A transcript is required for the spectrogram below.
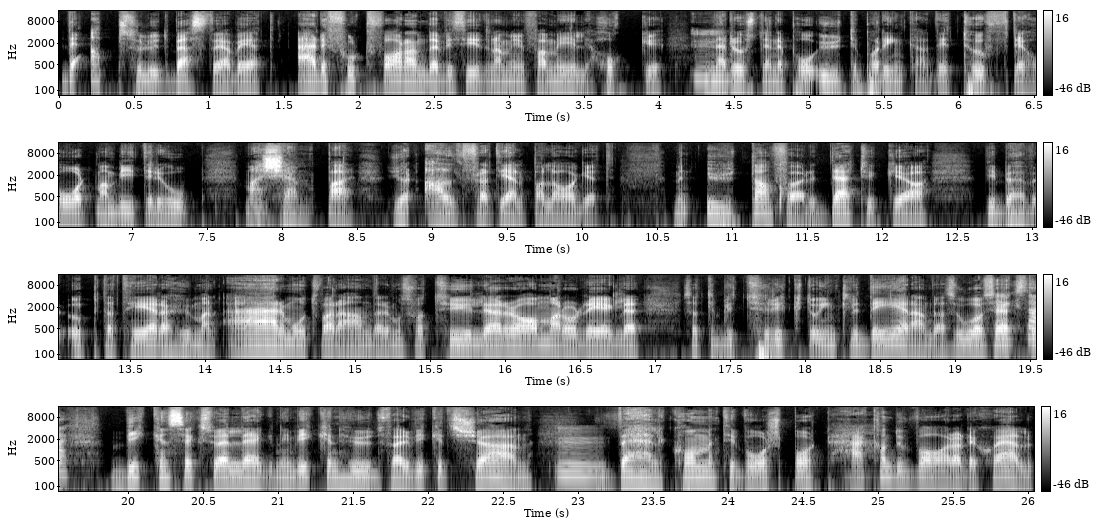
det absolut bästa jag vet är det fortfarande vid sidan av min familj, hockey, Mm. när rustningen är på, ute på rinkar. Det är tufft, det är hårt, man biter ihop, man kämpar, gör allt för att hjälpa laget. Men utanför, där tycker jag vi behöver uppdatera hur man är mot varandra. Det måste vara tydligare ramar och regler så att det blir tryggt och inkluderande. Alltså oavsett Exakt. vilken sexuell läggning, vilken hudfärg, vilket kön. Mm. Välkommen till vår sport. Här kan du vara dig själv.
